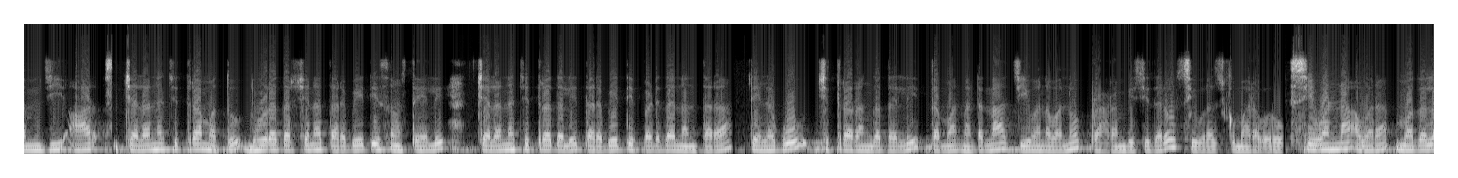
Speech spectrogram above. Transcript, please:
ಎಂಜಿಆರ್ ಚಲನಚಿತ್ರ ಮತ್ತು ದೂರದರ್ಶನ ತರಬೇತಿ ಸಂಸ್ಥೆಯಲ್ಲಿ ಚಲನಚಿತ್ರದಲ್ಲಿ ತರಬೇತಿ ಪಡೆದ ನಂತರ ತೆಲುಗು ಚಿತ್ರರಂಗದಲ್ಲಿ ತಮ್ಮ ನಟನಾ ಜೀವನವನ್ನು ಪ್ರಾರಂಭಿಸಿದರು ಶಿವರಾಜ್ ಕುಮಾರ್ ಅವರು. ಶಿವಣ್ಣ ಅವರ ಮೊದಲ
